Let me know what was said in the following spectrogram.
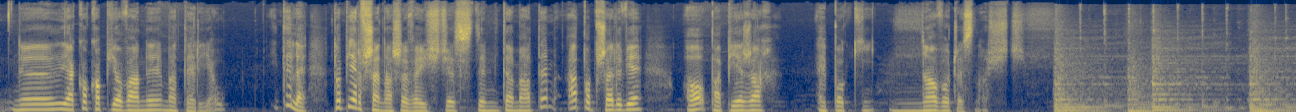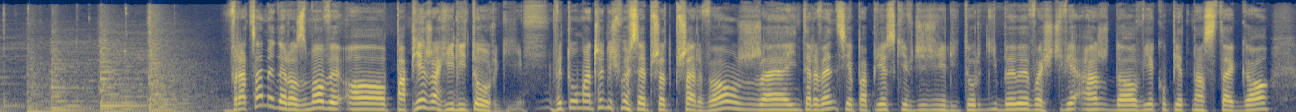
jako kopiowany materiał. I tyle. To pierwsze nasze wejście z tym tematem, a po przerwie o papieżach epoki nowoczesności. Wracamy do rozmowy o papieżach i liturgii. Wytłumaczyliśmy sobie przed przerwą, że interwencje papieskie w dziedzinie liturgii były właściwie aż do wieku XV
